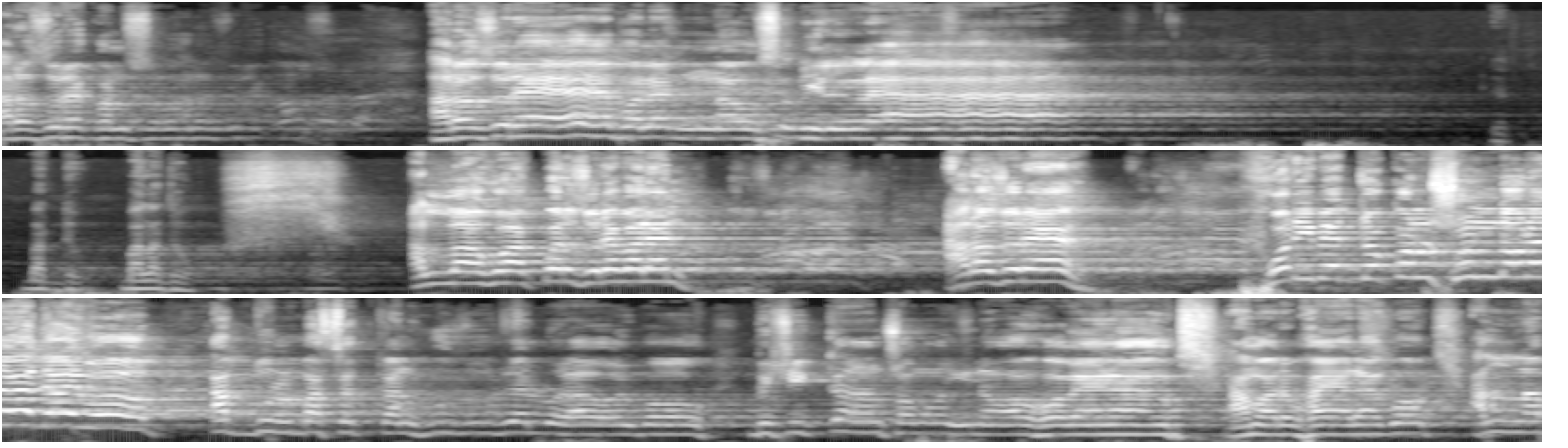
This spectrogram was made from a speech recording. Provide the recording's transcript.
আরও জোরে কোন সুবাহ আরও জোরে বলেন নাউসুবিল্লাহ বাদ দাও, বালা দাও। আল্লাহ আকবর জোরে বলেন। আরও জোরে। পরিবেশ যখন সুন্দর হয়ে যাইব, আব্দুল বাসেদ খান হুজুরে লোয়া হইব বেশি কান সময় নেওয়া হবে না। আমার ভাইয়েরা গো, আল্লাহ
